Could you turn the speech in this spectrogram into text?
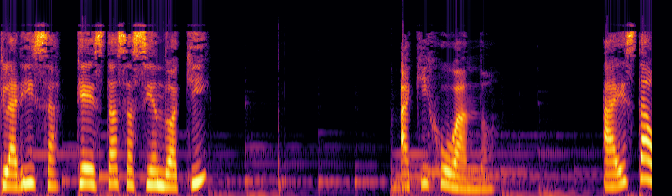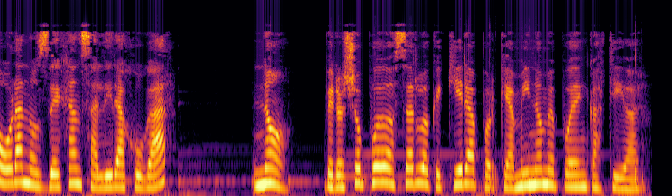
Clarisa, ¿qué estás haciendo aquí? Aquí jugando. ¿A esta hora nos dejan salir a jugar? No, pero yo puedo hacer lo que quiera porque a mí no me pueden castigar.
